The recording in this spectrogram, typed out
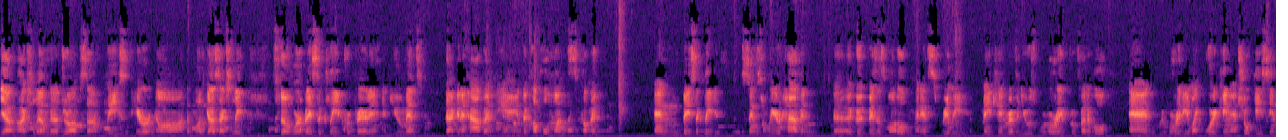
Yeah, actually, I'm gonna drop some leaks here on the podcast. Actually, so we're basically preparing a new mint that's gonna happen in the couple months coming, and basically, since we're having a good business model and it's really making revenues, we're already profitable, and we're already like working and showcasing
